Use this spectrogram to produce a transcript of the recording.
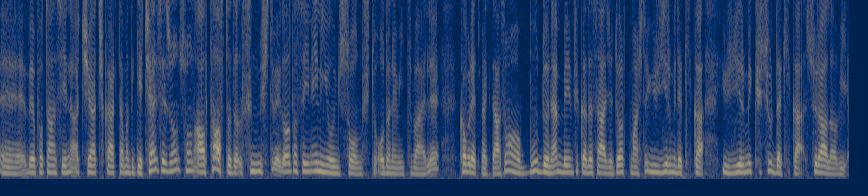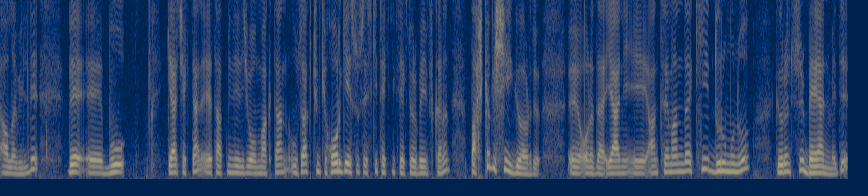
e, ve potansiyelini açığa çıkartamadı. Geçen sezon son 6 haftada ısınmıştı ve Galatasaray'ın en iyi oyuncusu olmuştu o dönem itibariyle. Kabul etmek lazım ama bu dönem Benfica'da sadece 4 maçta 120 dakika, 120 küsür dakika süre alabildi ve e, bu gerçekten e, tatmin edici olmaktan uzak. Çünkü Jorge Jesus eski teknik direktörü Benfica'nın başka bir şey gördü e, orada. Yani e, antrenmandaki durumunu görüntüsünü beğenmedi.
